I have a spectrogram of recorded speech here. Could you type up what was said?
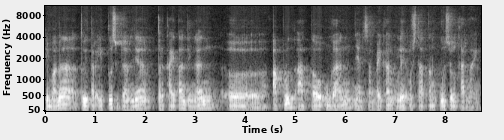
di mana Twitter itu sebenarnya berkaitan dengan uh, upload atau unggahan yang disampaikan oleh Ustadz Tengku Zulkarnain.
